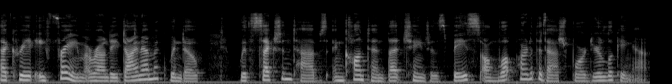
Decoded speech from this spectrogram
that create a frame around a dynamic window with section tabs and content that changes based on what part of the dashboard you're looking at.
